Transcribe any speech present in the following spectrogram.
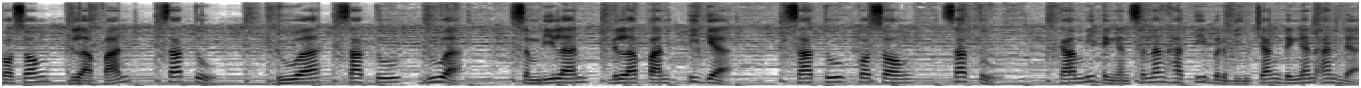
081 212 983 101. Kami dengan senang hati berbincang dengan Anda.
